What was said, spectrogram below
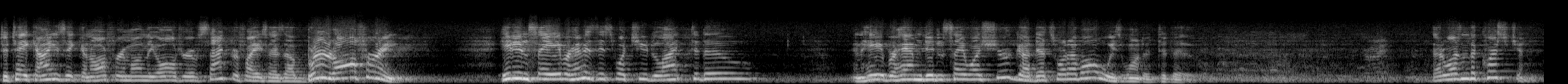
to take Isaac and offer him on the altar of sacrifice as a burnt offering, he didn't say, Abraham, is this what you'd like to do? And Abraham didn't say, Well, sure, God, that's what I've always wanted to do. That wasn't the question.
